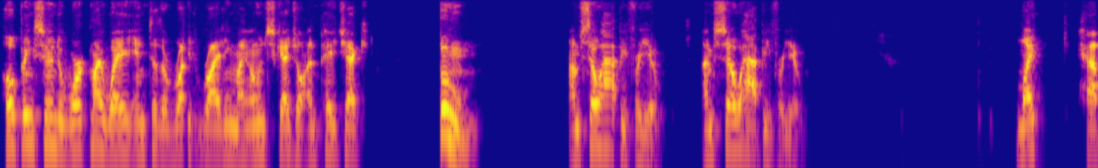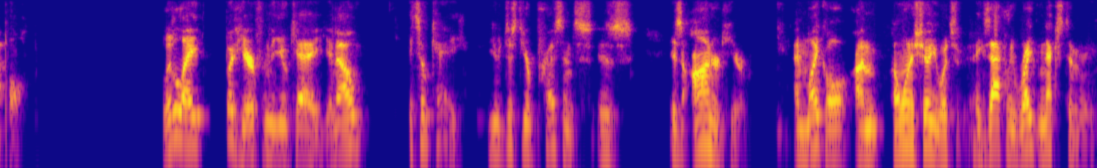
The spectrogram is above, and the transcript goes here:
hoping soon to work my way into the right writing my own schedule and paycheck. Boom. I'm so happy for you. I'm so happy for you. Mike Heppell. Little late, but here from the UK. You know, it's okay. You're just your presence is is honored here. And Michael, I'm I want to show you what's exactly right next to me.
